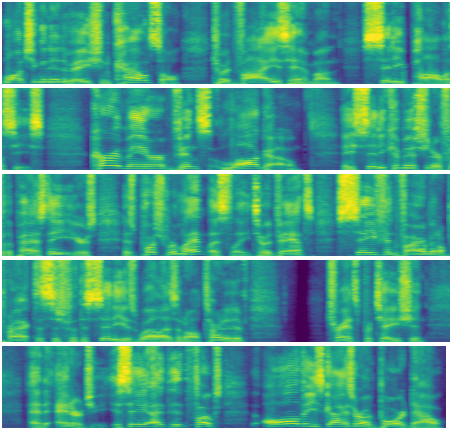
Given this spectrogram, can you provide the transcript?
launching an innovation council to advise him on city policies. Current Mayor Vince Lago, a city commissioner for the past eight years, has pushed relentlessly to advance safe environmental practices for the city as well as an alternative transportation and energy. You see, folks, all these guys are on board. Now,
